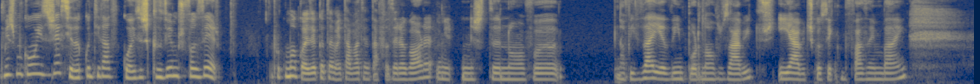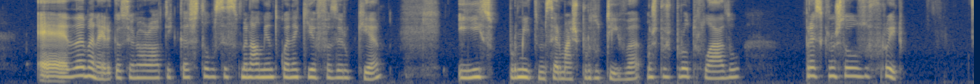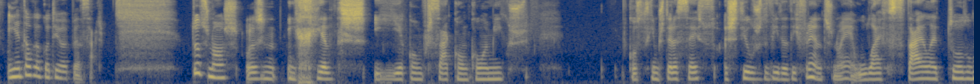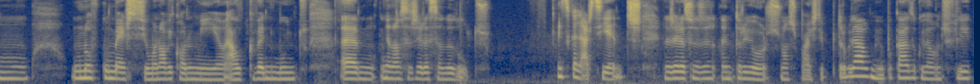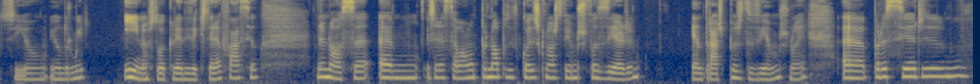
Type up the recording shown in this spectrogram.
mesmo com a exigência da quantidade de coisas que devemos fazer. Porque uma coisa que eu também estava a tentar fazer agora, nesta nova, nova ideia de impor novos hábitos, e hábitos que eu sei que me fazem bem, é da maneira que eu sou neurótica estabelecer semanalmente quando é que ia fazer o quê e isso permite-me ser mais produtiva, mas depois por outro lado parece que não estou a usufruir. E então o que é que eu estive a pensar? Todos nós, hoje em redes e a conversar com, com amigos, conseguimos ter acesso a estilos de vida diferentes, não é? O lifestyle é todo um, um novo comércio, uma nova economia, algo que vende muito um, na nossa geração de adultos. E se calhar se antes, nas gerações anteriores, os nossos pais tipo, trabalhavam, iam para casa, cuidavam dos filhos, iam, iam dormir, e não estou a querer dizer que isto era fácil, na nossa um, geração há uma panóplia de coisas que nós devemos fazer, entre aspas, devemos, não é? Uh, para ser. Um,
